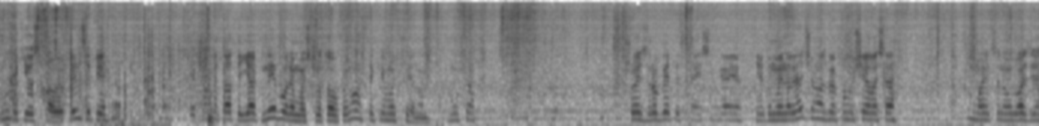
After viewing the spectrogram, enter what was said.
Ну, такі ось справи. В принципі, якщо питати, як ми боремось з трутовкою, ну ось таким чином. Тому що щось зробити з цією сім'єю, я думаю, навряд чи у нас би вийшло. Ну, мається на увазі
